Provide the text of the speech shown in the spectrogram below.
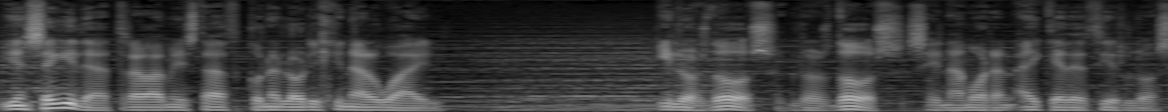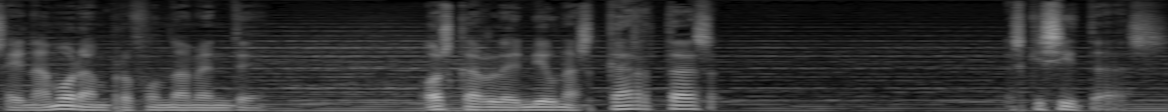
Y enseguida traba amistad con el original Wilde. Y los dos, los dos se enamoran, hay que decirlo, se enamoran profundamente. Oscar le envía unas cartas exquisitas,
